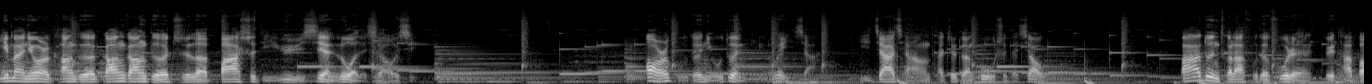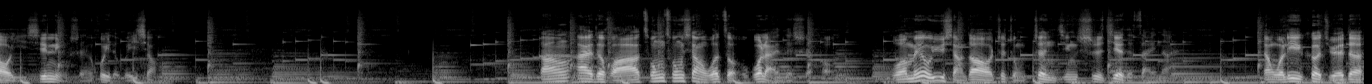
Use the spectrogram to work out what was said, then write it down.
伊曼纽尔·康德刚刚得知了巴士底狱陷落的消息。奥尔古德·牛顿停了一下，以加强他这段故事的效果。巴顿特拉福德夫人对他报以心领神会的微笑。当爱德华匆匆向我走过来的时候，我没有预想到这种震惊世界的灾难，但我立刻觉得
